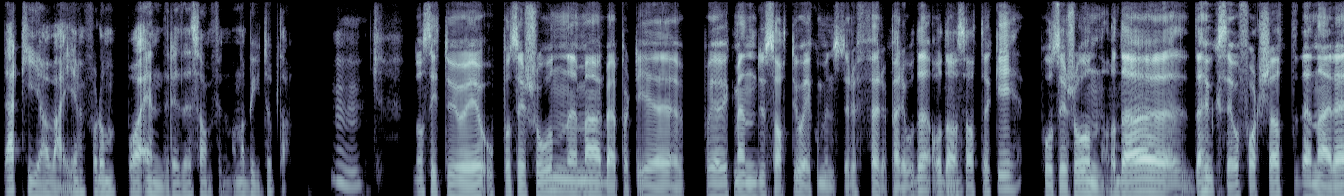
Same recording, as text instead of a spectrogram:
det er tida av veien for dem på å endre det samfunnet man har bygd opp. da. Mm. Nå sitter du jo i opposisjon med Arbeiderpartiet på Gjøvik, men du satt jo i kommunestyret forrige periode, og da mm. satt du ikke i posisjon. Og mm. da, da husker jeg jo fortsatt den herre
